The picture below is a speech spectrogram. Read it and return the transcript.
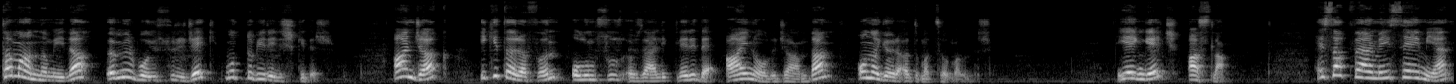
Tam anlamıyla ömür boyu sürecek mutlu bir ilişkidir. Ancak iki tarafın olumsuz özellikleri de aynı olacağından ona göre adım atılmalıdır. Yengeç, aslan. Hesap vermeyi sevmeyen,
